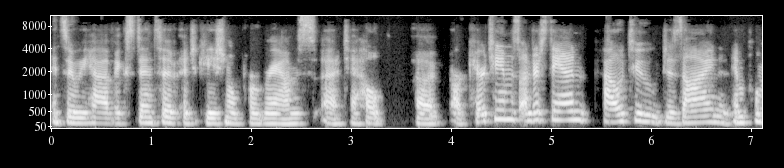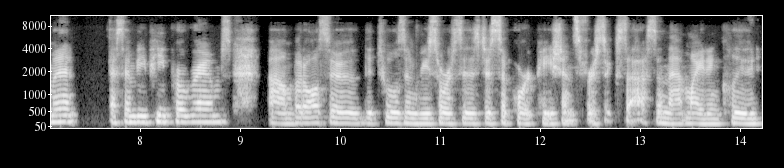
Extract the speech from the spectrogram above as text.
And so we have extensive educational programs uh, to help uh, our care teams understand how to design and implement SMBP programs, um, but also the tools and resources to support patients for success. And that might include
